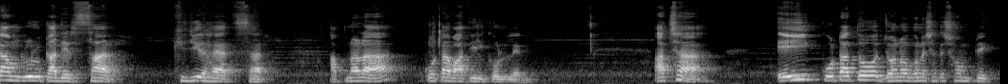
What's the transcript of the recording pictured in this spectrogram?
কামরুল কাদের স্যার, খিজির হায়াত স্যার, আপনারা কোটা বাতিল করলেন। আচ্ছা এই কোটা তো জনগণের সাথে সম্পৃক্ত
